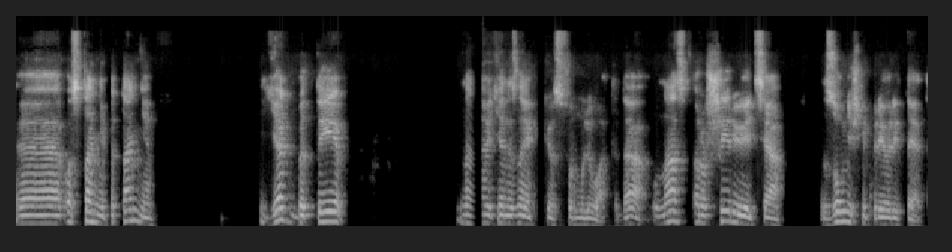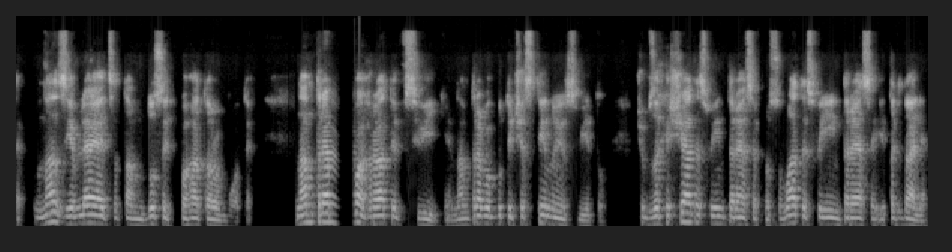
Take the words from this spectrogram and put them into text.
Е, Останнє питання. Як би ти навіть я не знаю, як його сформулювати. Да? У нас розширюється зовнішні пріоритети. У нас з'являється там досить багато роботи. Нам треба грати в світі, нам треба бути частиною світу, щоб захищати свої інтереси, просувати свої інтереси і так далі.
